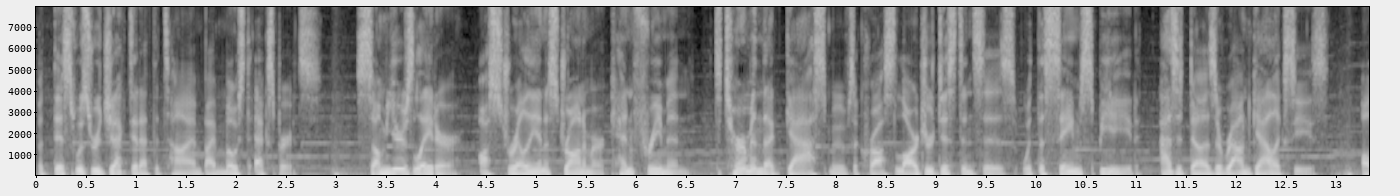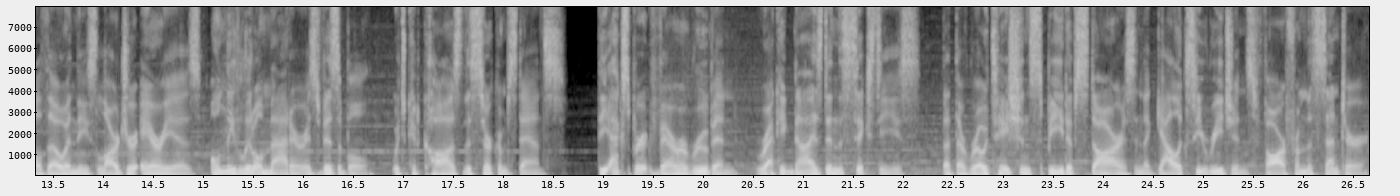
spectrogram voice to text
but this was rejected at the time by most experts. Some years later, Australian astronomer Ken Freeman determined that gas moves across larger distances with the same speed as it does around galaxies, although in these larger areas only little matter is visible, which could cause the circumstance. The expert Vera Rubin recognized in the 60s that the rotation speed of stars in the galaxy regions far from the center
